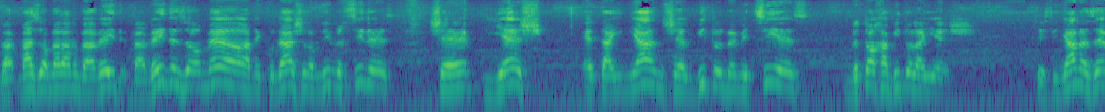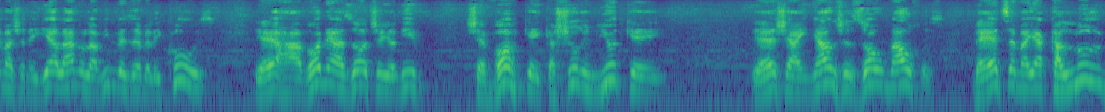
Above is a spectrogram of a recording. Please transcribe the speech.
מה זה אומר לנו באביידה? באביידה זה אומר, הנקודה שלומדים בחסידס, שיש את העניין של ביטול במציאס בתוך הביטול היש. את העניין הזה, מה שנגיע לנו להבין בזה בליכוז, העוונה הזאת שיודעים שוובקי קשור עם יודקי, שהעניין של זו מלכוס בעצם היה כלול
